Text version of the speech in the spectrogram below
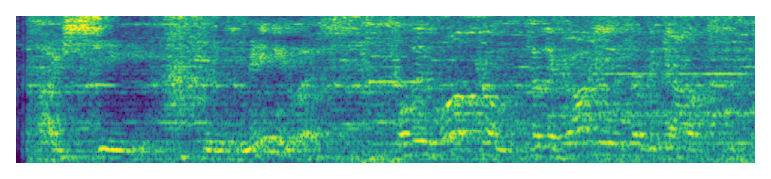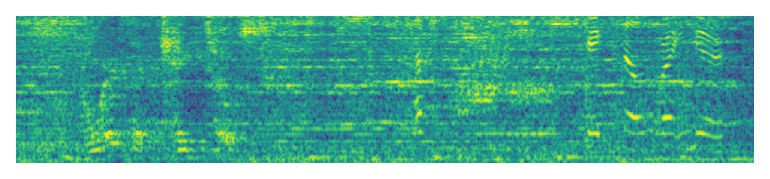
I see. It is meaningless. Well then welcome to the Guardians of the Galaxy. And where's that cake toast? cake toast right here.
